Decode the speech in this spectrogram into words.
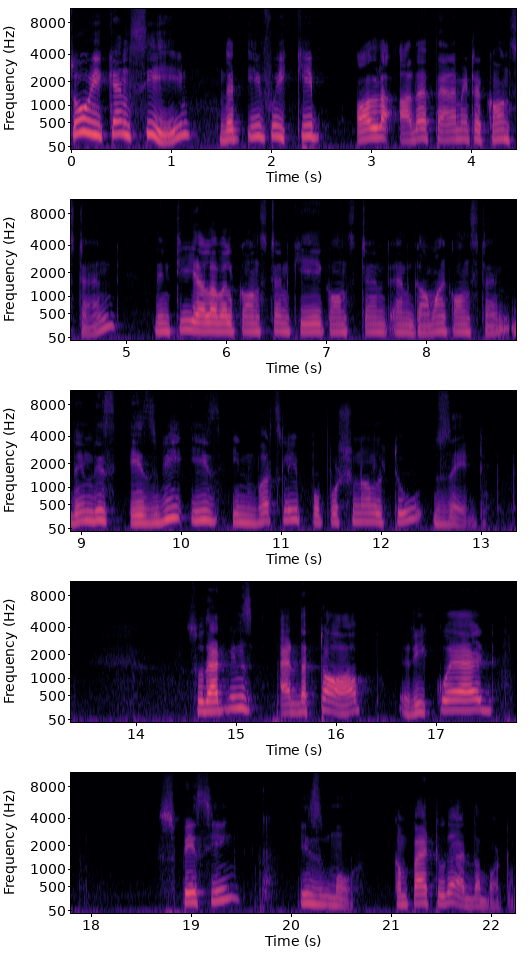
So, we can see that if we keep all the other parameter constant, then T allowable constant, K A constant and gamma constant, then this S b is inversely proportional to Z. So, that means at the top required spacing is more compared to the at the bottom,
